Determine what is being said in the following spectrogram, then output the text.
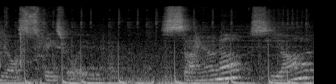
you know space related. Siona? Siana?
